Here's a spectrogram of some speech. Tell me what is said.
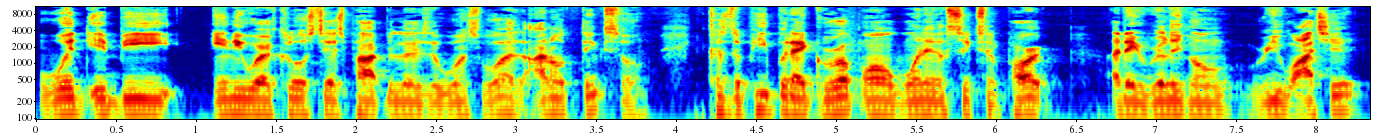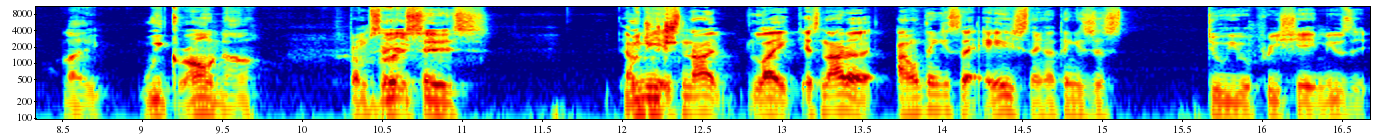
would it be anywhere close to as popular as it once was? I don't think so. Because the people that grew up on 106 in Park, are they really going to rewatch it? Like, we grown now. But I'm saying, Versus. I mean, it's not like it's not a. I don't think it's an age thing. I think it's just do you appreciate music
